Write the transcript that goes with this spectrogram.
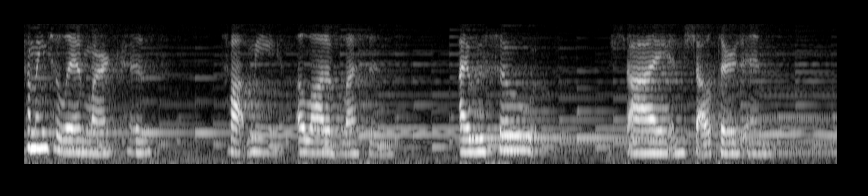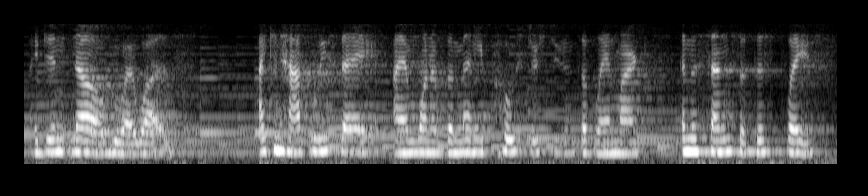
Coming to Landmark has taught me a lot of lessons. I was so shy and sheltered, and I didn't know who I was. I can happily say I am one of the many poster students of Landmark in the sense that this place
